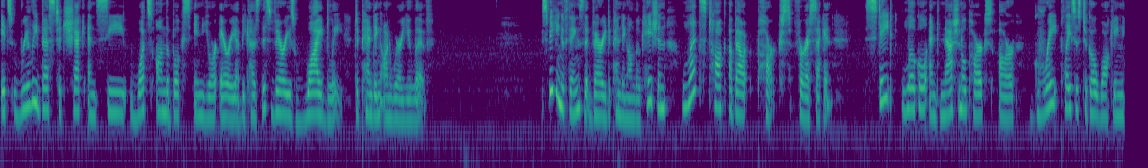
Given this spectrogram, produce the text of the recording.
It's really best to check and see what's on the books in your area because this varies widely depending on where you live. Speaking of things that vary depending on location, let's talk about parks for a second. State, local, and national parks are great places to go walking,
